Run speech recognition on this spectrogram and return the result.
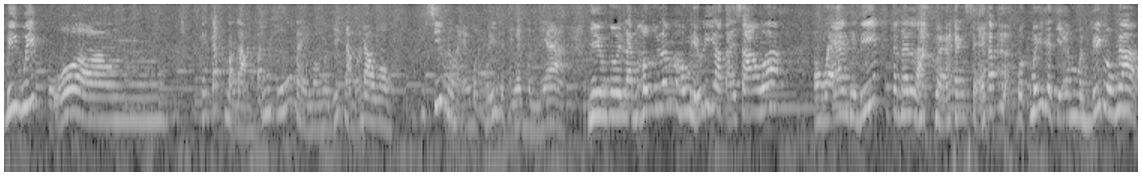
Bí quyết của uh, cái cách mà làm bánh cuốn này mọi người biết nằm ở đâu không? Chút xíu nữa An bật mí cho chị em mình nha. Nhiều người làm hư lắm không hiểu lý do tại sao á. Còn Hoài An thì biết cho nên là Hoài An sẽ bật mí cho chị em mình biết luôn ha.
